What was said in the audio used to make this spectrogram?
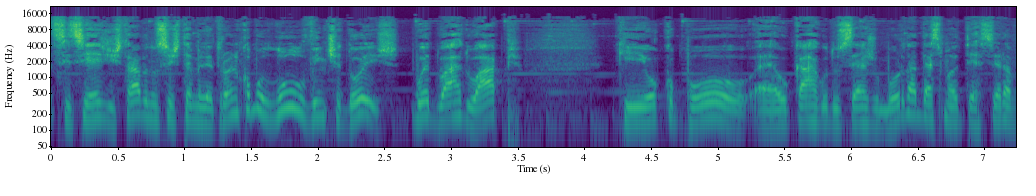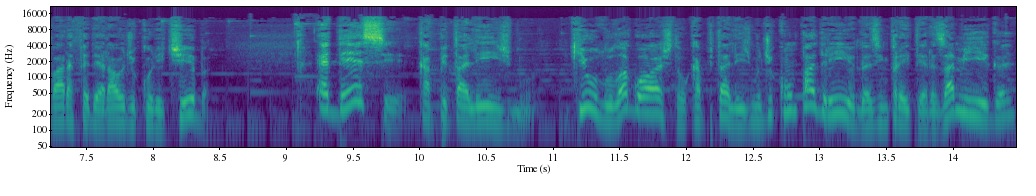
se, se registrava no sistema eletrônico como Lul 22, o Eduardo Apio, que ocupou é, o cargo do Sérgio Moro na 13ª Vara Federal de Curitiba. É desse capitalismo que o Lula gosta, o capitalismo de compadrio, das empreiteiras amigas,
